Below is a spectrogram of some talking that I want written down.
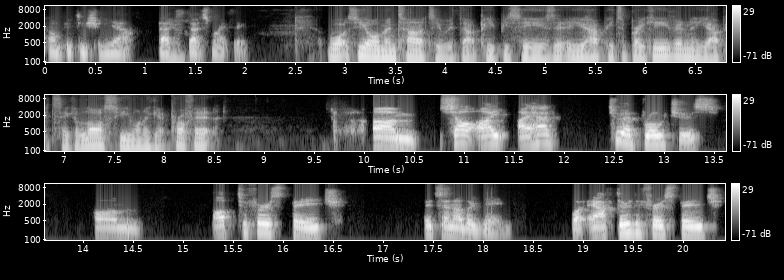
competition. Yeah, that's yeah. that's my thing. What's your mentality with that PPC? Is it are you happy to break even? Are you happy to take a loss? Do you want to get profit? Um, so I I have two approaches. Um, up to first page, it's another game, but after the first page,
